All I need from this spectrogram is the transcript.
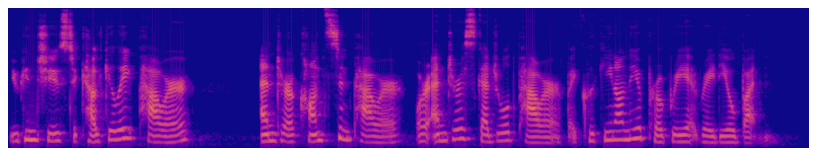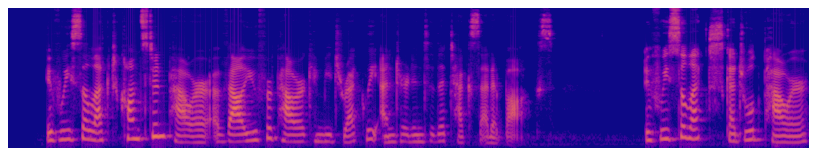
You can choose to calculate power, enter a constant power, or enter a scheduled power by clicking on the appropriate radio button. If we select constant power, a value for power can be directly entered into the text edit box. If we select scheduled power,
